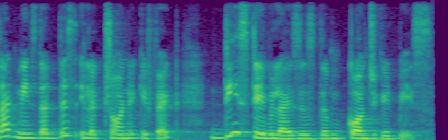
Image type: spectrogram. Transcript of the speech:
That means that this electronic effect destabilizes the conjugate base.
